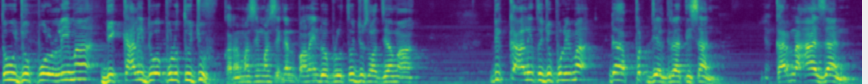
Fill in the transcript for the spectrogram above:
75 dikali 27 Karena masing-masing kan pahalanya 27 sholat jamaah. Dikali 75 dapat dia gratisan. Ya, Karena azan.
